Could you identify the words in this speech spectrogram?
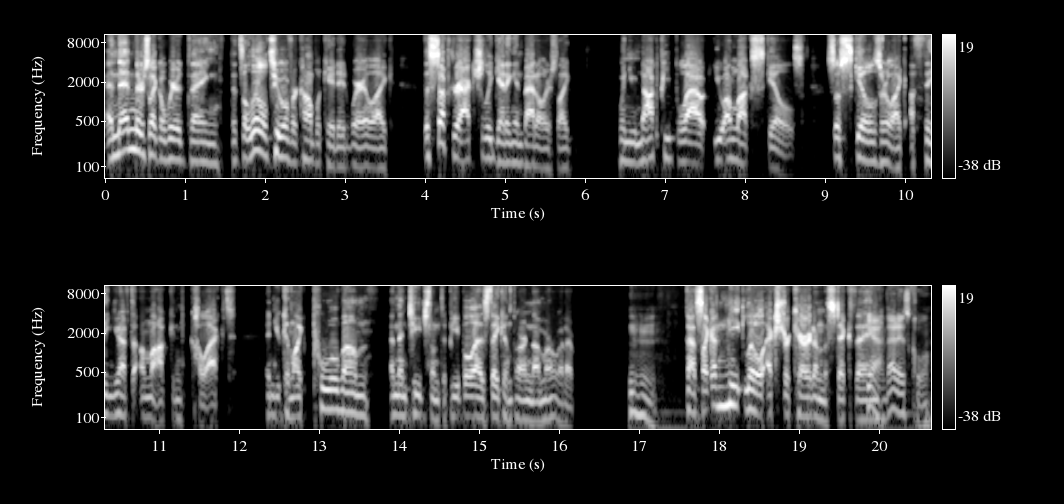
And then there's like a weird thing that's a little too overcomplicated where like the stuff you're actually getting in battle is like when you knock people out, you unlock skills. So skills are like a thing you have to unlock and collect. And you can like pool them and then teach them to people as they can learn them or whatever. hmm That's like a neat little extra carrot on the stick thing. Yeah, that is cool.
